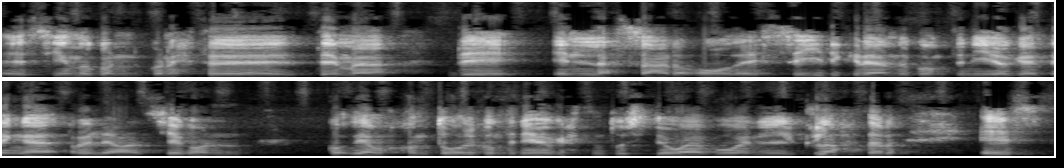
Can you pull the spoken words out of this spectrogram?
eh, siguiendo con, con este tema de enlazar o de seguir creando contenido que tenga relevancia con, digamos, con todo el contenido que está en tu sitio web o en el clúster, es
